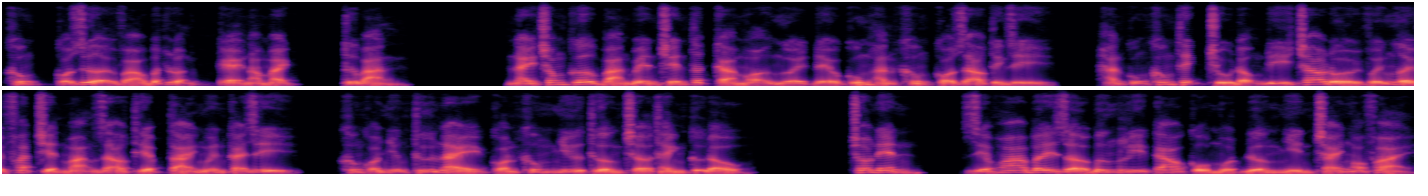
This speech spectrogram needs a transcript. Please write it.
không có dựa vào bất luận kẻ nào mạch, tư bản. Này trong cơ bản bên trên tất cả mọi người đều cùng hắn không có giao tình gì, hắn cũng không thích chủ động đi trao đổi với người phát triển mạng giao thiệp tài nguyên cái gì, không có những thứ này còn không như thường trở thành cự đầu. Cho nên, diệp hoa bây giờ bưng ly cao cổ một đường nhìn trái ngó phải,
